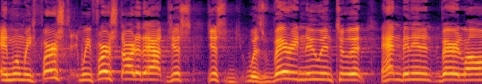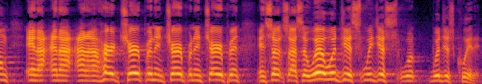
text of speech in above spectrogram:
And when we first we first started out, just just was very new into it, hadn't been in it very long, and I and I and I heard chirping and chirping and chirping, and so so I said, well, we'll just we just we'll, we'll just quit it.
